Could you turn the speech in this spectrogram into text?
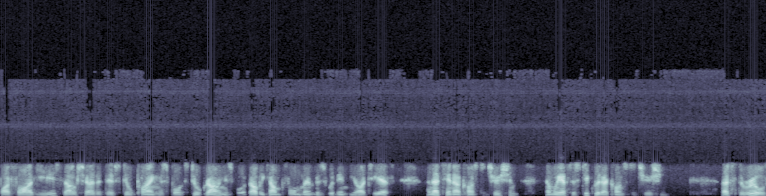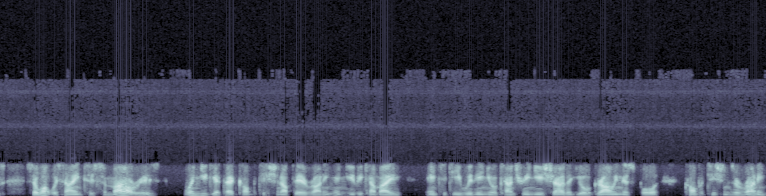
By five years, they'll show that they're still playing the sport, still growing the sport. They'll become full members within the ITF. And that's in our constitution, and we have to stick with our constitution. That's the rules. So what we're saying to Samoa is when you get that competition up there running and you become a entity within your country and you show that you're growing the sport, competitions are running,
